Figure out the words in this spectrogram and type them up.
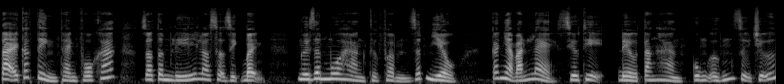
Tại các tỉnh, thành phố khác, do tâm lý lo sợ dịch bệnh, người dân mua hàng thực phẩm rất nhiều. Các nhà bán lẻ, siêu thị đều tăng hàng cung ứng dự trữ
